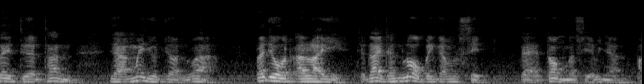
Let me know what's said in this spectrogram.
ได้เตือนท่านอย่างไม่หยุดหย่อนว่า ประโยชน์อะไรจะได้ทั้งโลกเป็นกรรมสิทธิ์ แต่ต้องมาเสียวิญญาณไป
